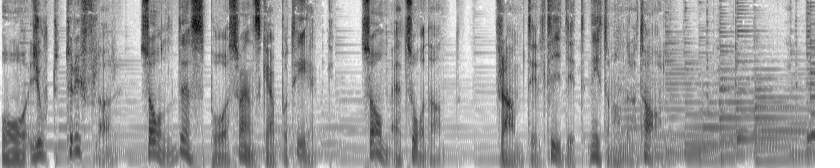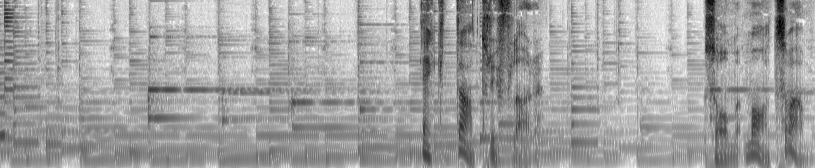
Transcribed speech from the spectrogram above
och hjorttryfflar såldes på svenska apotek som ett sådant fram till tidigt 1900-tal. Äkta tryfflar Som matsvamp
